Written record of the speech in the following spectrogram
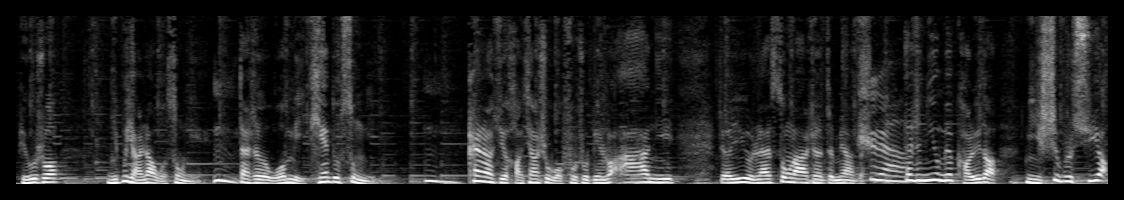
比如说你不想让我送你，嗯。但是我每天都送你，嗯，看看上去好像是我付出，别人说啊你这又有人来送啦，是怎么样子？是啊但是你有没有考虑到你是不是需要？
